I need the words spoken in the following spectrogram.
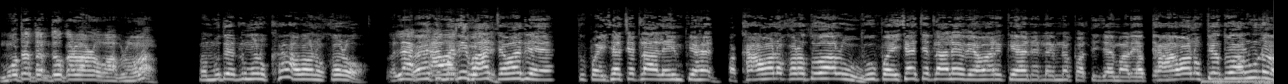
મોટો ધંધો કરવાનો આપણો પણ હું. તો એટલું મને ખાવાનો કરો. એટલે બધી વાત જવા દે. તું પૈસા કેટલા લે એમ કે ખાવાનો કરો તો આલું. તું પૈસા કેટલા લે વ્યવહાર કે એટલે એમને પતી જાય મારે. ખાવાનું કે તો આલું ને.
